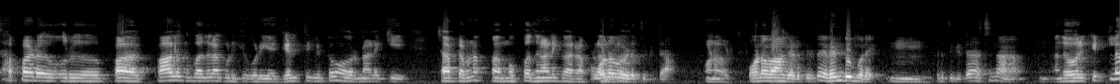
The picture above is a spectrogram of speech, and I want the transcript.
சாப்பாடு ஒரு பா பாலுக்கு பதிலாக குடிக்கக்கூடிய ஹெல்த் கிட்டும் ஒரு நாளைக்கு சாப்பிட்டோம்னா இப்போ முப்பது நாளைக்கு வர உணவு எடுத்துக்கிட்டா. உணவு எடுத்து. உணவாக எடுத்துக்கிட்டு ரெண்டு முறை. ம். எடுத்துக்கிட்டாச்சுன்னா அந்த ஒரு கிட்டில்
